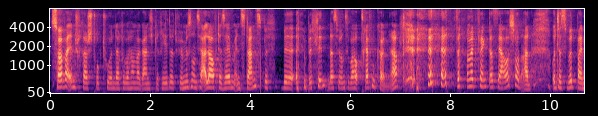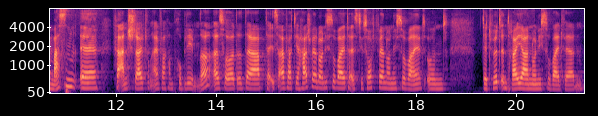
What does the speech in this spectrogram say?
Serverinfrastrukturen, darüber haben wir gar nicht geredet. Wir müssen uns ja alle auf derselben Instanz be be befinden, dass wir uns überhaupt treffen können. Ja? Damit fängt das ja auch schon an. Und das wird bei Massenveranstaltungen äh, einfach ein Problem. Ne? Also da, da ist einfach die Hardware noch nicht so weit, da ist die Software noch nicht so weit und das wird in drei Jahren noch nicht so weit werden.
